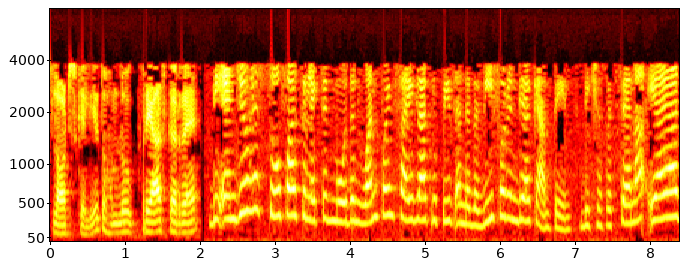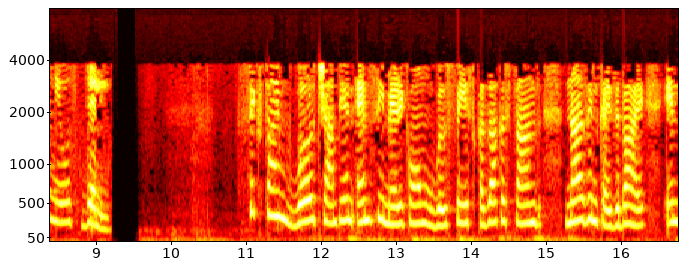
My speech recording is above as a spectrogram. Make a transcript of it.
स्लॉट्स के लिए तो हम लोग प्रयास कर रहे हैं। The NGO has so far collected more than one point five lakh rupees under the we for India campaign Diksha Saxena AIR news daily Six time world champion MC Mericom will face Kazakhstan's Nazim Kaizibai in the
